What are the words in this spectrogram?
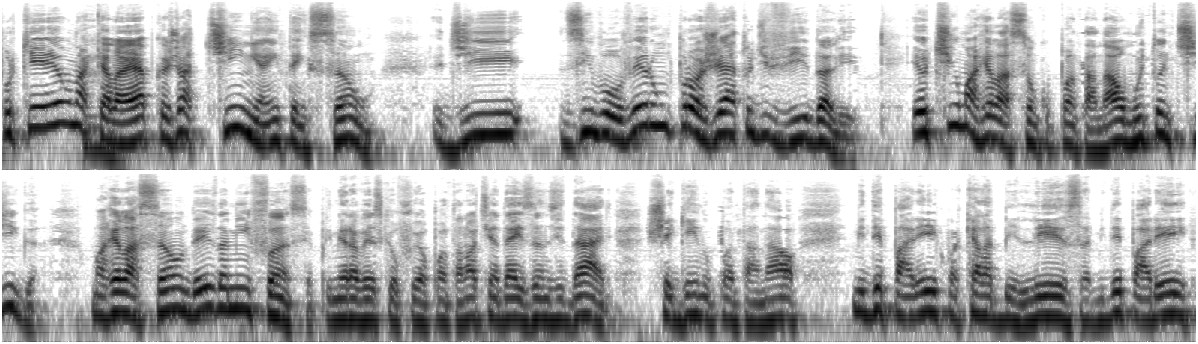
Porque eu, naquela uhum. época, já tinha a intenção de desenvolver um projeto de vida ali. Eu tinha uma relação com o Pantanal muito antiga, uma relação desde a minha infância. A primeira vez que eu fui ao Pantanal tinha 10 anos de idade. Cheguei no Pantanal, me deparei com aquela beleza, me deparei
